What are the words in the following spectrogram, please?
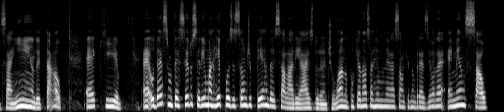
saindo e tal, é que é, o 13 terceiro seria uma reposição de perdas salariais durante o ano, porque a nossa remuneração aqui no Brasil ela é mensal,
